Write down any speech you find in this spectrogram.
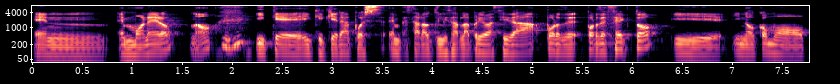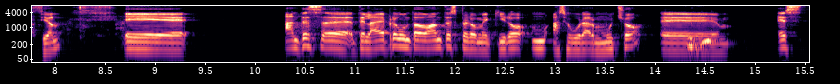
en, Monero, ¿no? y, que, y, que, quiera pues, empezar a utilizar la privacidad por, por defecto y, y, no como opción. Eh, antes, eh, te la he preguntado antes, pero me quiero asegurar mucho. Eh, es,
